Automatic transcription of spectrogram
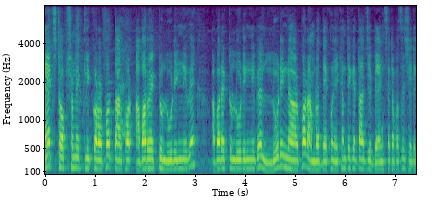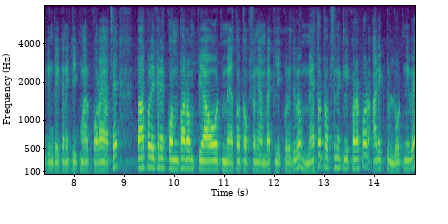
নেক্সট অপশনে ক্লিক করার পর তারপর আবারও একটু লোডিং নেবে। আবার একটু লোডিং নেবে। লোডিং নেওয়ার পর আমরা দেখুন, এখান থেকে তার যে ব্যাংক সেট আছে, সেটা কিন্তু এখানে টিক মার্ক করা আছে। তারপর এখানে কনফার্ম পে আউট ম্যাথড অপশনে আমরা ক্লিক করে দেবো। ম্যাথড অপশনে ক্লিক করার পর আর একটু লোড নেবে।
